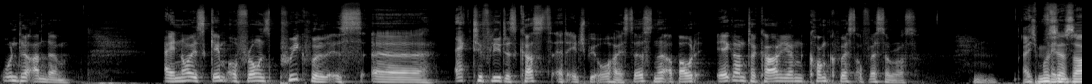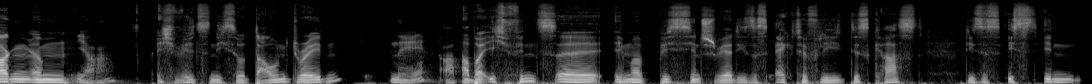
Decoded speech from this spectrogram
Unter anderem ein neues Game of Thrones Prequel ist äh, actively discussed at HBO heißt es, ne, about Aegon Targaryen Conquest of Westeros. Hm. Ich muss Wenn, ja sagen, ähm, ja. ich will es nicht so downgraden. Nee, aber, aber ich finde es äh, immer ein bisschen schwer, dieses actively discussed, dieses ist in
